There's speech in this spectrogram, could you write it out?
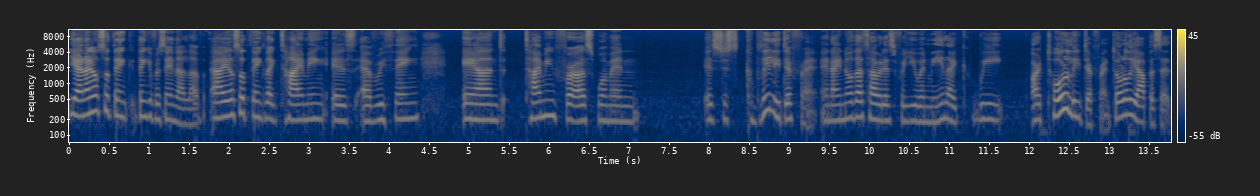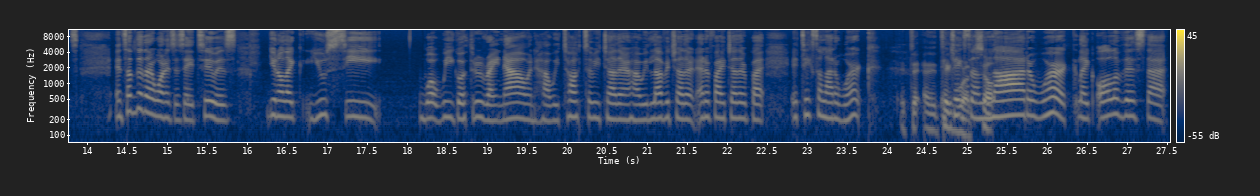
Yeah, and I also think thank you for saying that, love. I also think like timing is everything and timing for us women is just completely different. And I know that's how it is for you and me. Like we are totally different, totally opposites. And something that I wanted to say too is, you know, like you see what we go through right now and how we talk to each other and how we love each other and edify each other, but it takes a lot of work It, ta- it takes, it takes a so lot of work like all of this that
